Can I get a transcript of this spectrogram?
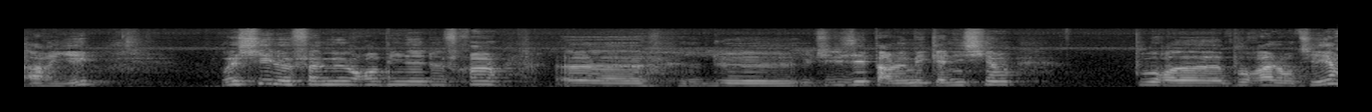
à. Voici le fameux robinet de frein utilisé par le mécanicien pour, pour ralentir.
